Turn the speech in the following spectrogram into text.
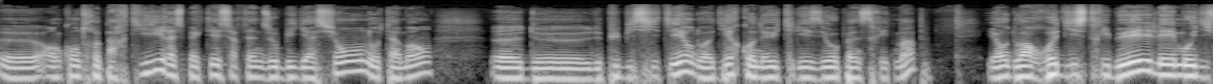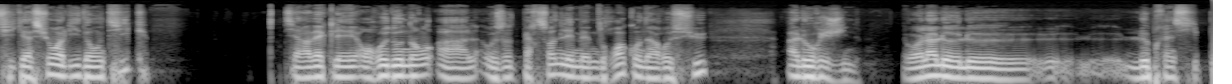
euh, en contrepartie, respecter certaines obligations, notamment euh, de, publicité. On doit dire qu'on a utilisé OpenStreetMap et on doit redistribuer les modifications à l'identique, c'est-à-dire en redonnant aux autres personnes les mêmes droits qu'on a reçus à l'origine. Voilà le, principe.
